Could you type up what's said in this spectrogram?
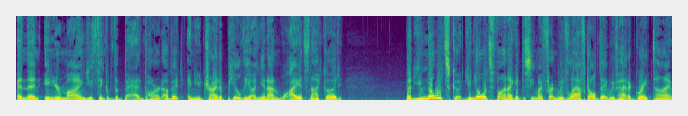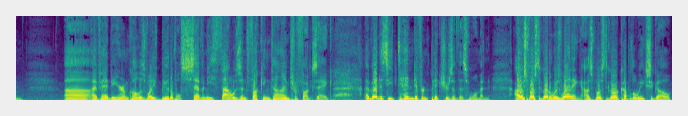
and then in your mind you think of the bad part of it and you try to peel the onion on why it's not good? But you know it's good. You know it's fun. I get to see my friend. We've laughed all day. We've had a great time. Uh, I've had to hear him call his wife beautiful 70,000 fucking times, for fuck's sake. I've had to see 10 different pictures of this woman. I was supposed to go to his wedding. I was supposed to go a couple of weeks ago,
